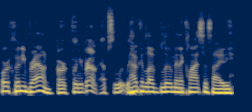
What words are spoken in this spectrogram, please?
Or Cluny Brown. or Cluny Brown. Absolutely. How can love bloom in a class society?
